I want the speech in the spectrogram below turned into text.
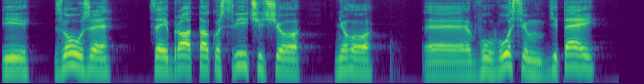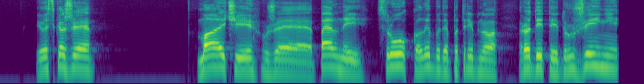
І знову ж цей брат також свідчить, що в нього 8 дітей. І ось каже, маючи вже певний срок, коли буде потрібно родити дружині,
